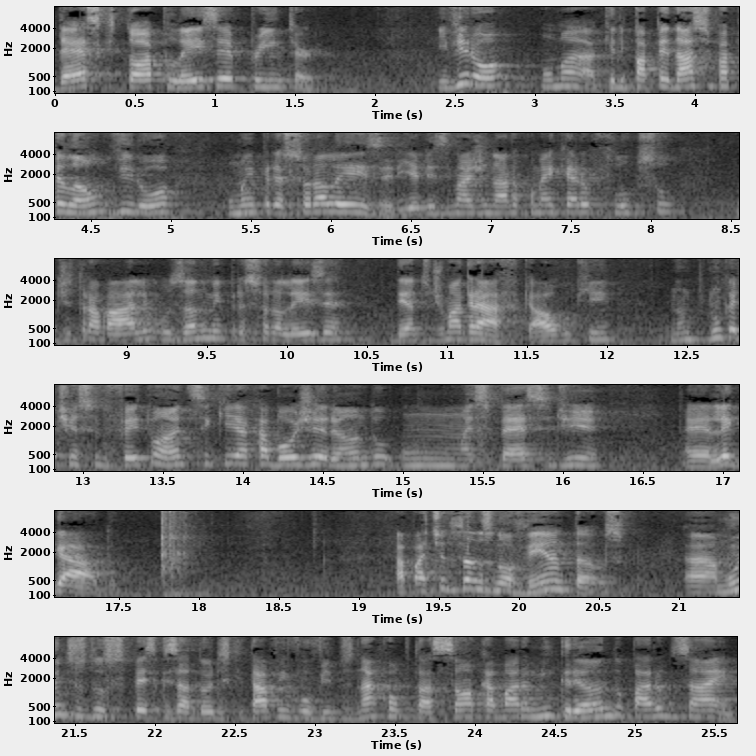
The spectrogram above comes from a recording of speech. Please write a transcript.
Desktop Laser Printer. E virou uma, aquele pedaço de papelão virou uma impressora laser. E eles imaginaram como é que era o fluxo de trabalho usando uma impressora laser dentro de uma gráfica, algo que nunca tinha sido feito antes e que acabou gerando uma espécie de é, legado. A partir dos anos 90, os, ah, muitos dos pesquisadores que estavam envolvidos na computação acabaram migrando para o design,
